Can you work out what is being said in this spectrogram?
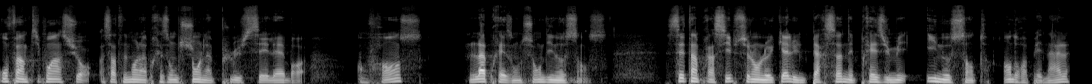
On fait un petit point sur certainement la présomption la plus célèbre en France, la présomption d'innocence. C'est un principe selon lequel une personne est présumée innocente en droit pénal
